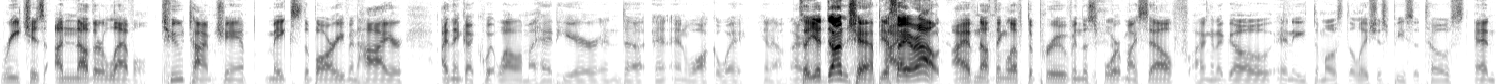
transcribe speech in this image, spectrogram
reaches another level. Two-time champ makes the bar even higher. I think I quit while I'm ahead here and uh, and, and walk away. You know. So I- you're done, champ. You I- say you're out. I have nothing left to prove in the sport myself. I'm going to go and eat the most delicious piece of toast. And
